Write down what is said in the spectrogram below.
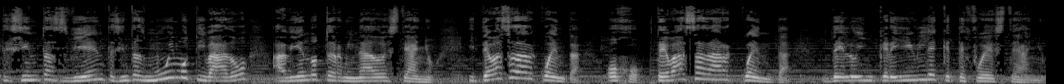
te sientas bien, te sientas muy motivado habiendo terminado este año. Y te vas a dar cuenta, ojo, te vas a dar cuenta de lo increíble que te fue este año.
